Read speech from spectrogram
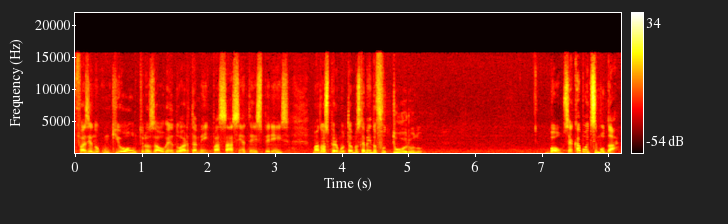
fazendo com que outros ao redor também passassem a ter a experiência. Mas nós perguntamos também do futuro, Lu. Bom, você acabou de se mudar.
